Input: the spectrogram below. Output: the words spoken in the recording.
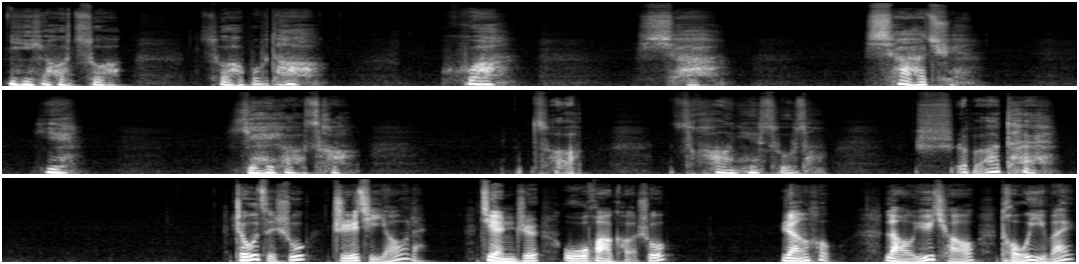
你要做，做不到，我下下去，也也要操，操，操你祖宗十八代。”周子舒直起腰来，简直无话可说。然后，老于桥头一歪，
